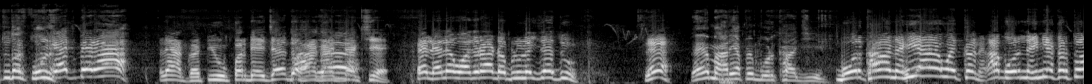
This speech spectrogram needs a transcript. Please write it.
તું તાર કોણ? કેચ બેરા. એટલે આ ઘટી ઉપર બે જાય તો હા ગાડી નાખશે એ લે લે ડબલું લઈ જા તું. લે. એ મારી આપણે બોર ખાજીએ બોર ખાવા નહીં આવ્યો હોય કને? આ બોર નહીં ને કરતો?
